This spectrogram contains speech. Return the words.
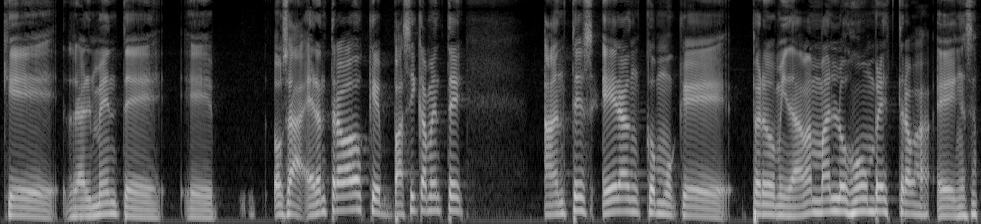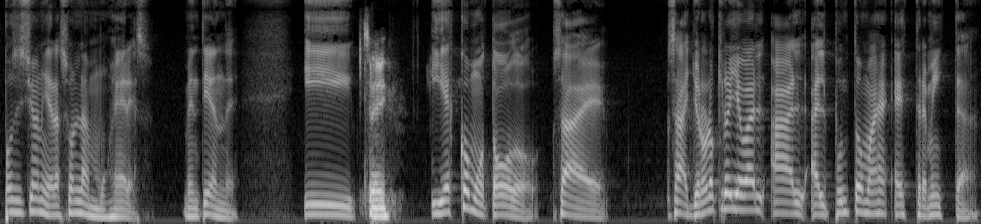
que realmente, eh, o sea, eran trabajos que básicamente antes eran como que predominaban más los hombres en esas posiciones y ahora son las mujeres. ¿Me entiendes? Y, y es como todo. O sea, eh, o sea, yo no lo quiero llevar al, punto más extremista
